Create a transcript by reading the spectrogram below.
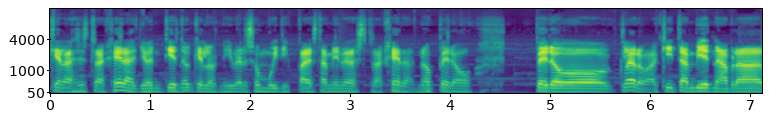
que las extranjeras. Yo entiendo que los niveles son muy dispares también en las extranjeras, ¿no? Pero pero claro, aquí también habrá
